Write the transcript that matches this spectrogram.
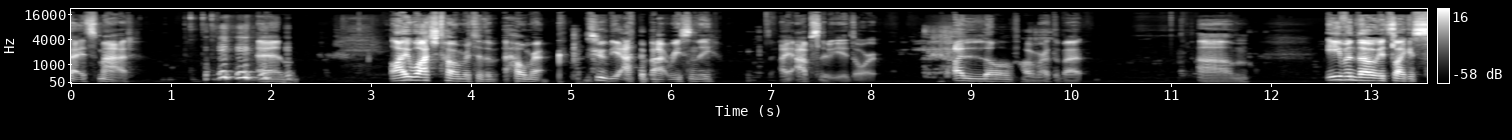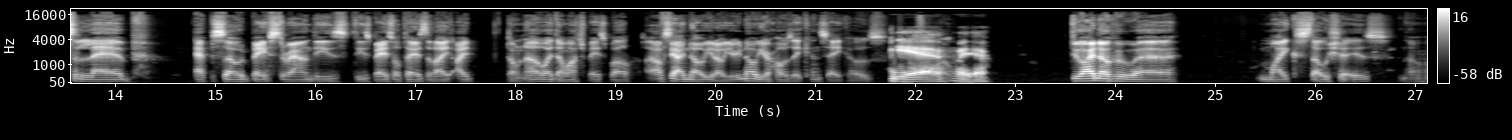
that it's mad. Um, I watched Homer to the Homer, excuse me, at the bat recently. I absolutely adore it. I love Homer at the bat. Um, even though it's like a celeb episode based around these these baseball players that I I don't know. I don't watch baseball. Obviously, I know you know you know your Jose Canseco's. Yeah. Oh, yeah. Do I know who uh, Mike Scioscia is? No.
